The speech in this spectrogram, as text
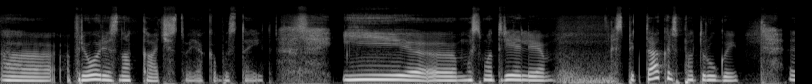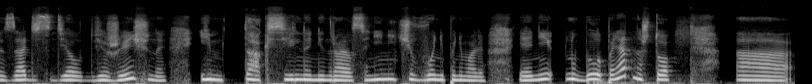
э, априори знак качества якобы стоит. И э, мы смотрели спектакль с подругой. Сзади сидела две женщины. Им так сильно не нравился. Они ничего не понимали. И они, ну, было понятно, что а,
